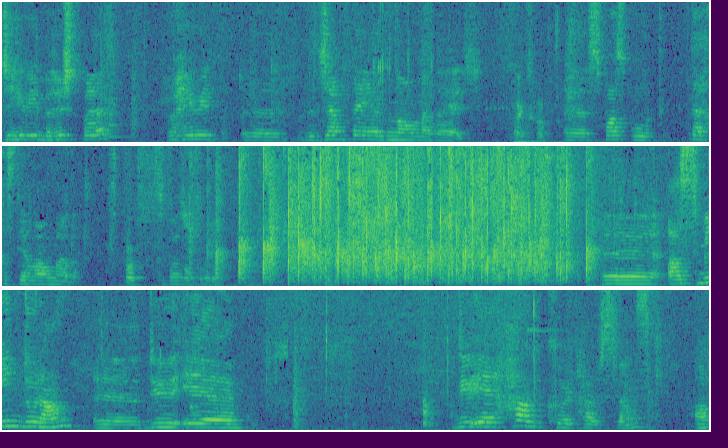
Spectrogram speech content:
جهوی بهشت به روحیوی لجمت یر نام مدایج سپاس بود دخستی نام مدا سپاس سپاس بود Asmin Duran, du är, du är halvkurd, halvsvensk. Ja.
